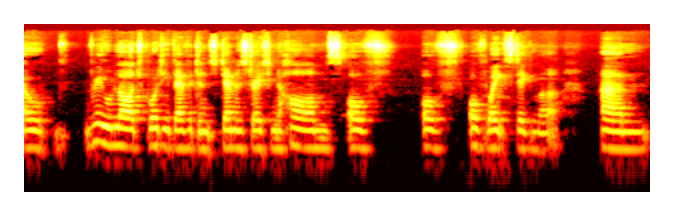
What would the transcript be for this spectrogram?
a real large body of evidence demonstrating the harms of of of weight stigma. Um,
